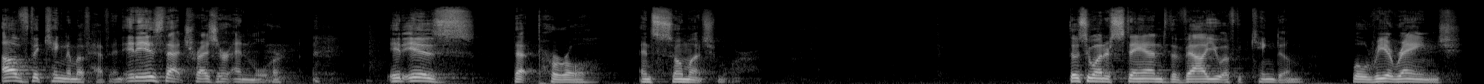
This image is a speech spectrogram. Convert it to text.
of the kingdom of heaven. It is that treasure and more. It is that pearl and so much more. Those who understand the value of the kingdom will rearrange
